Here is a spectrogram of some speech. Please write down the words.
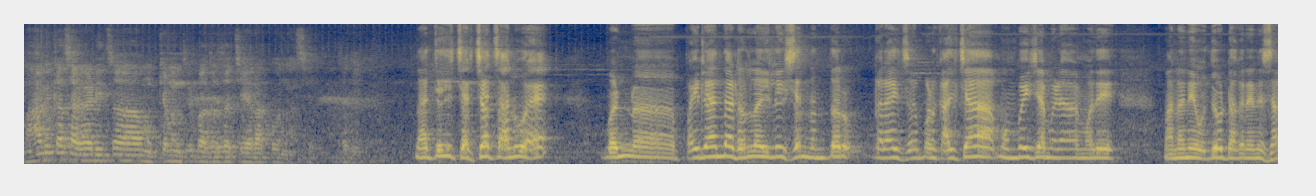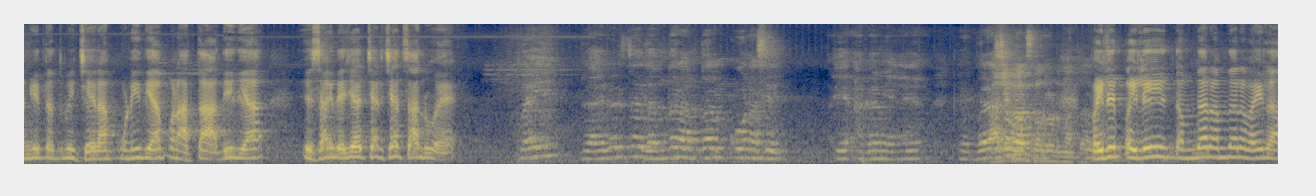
महाविकास आघाडीचा मुख्यमंत्री पदाचा चेहरा कोण असेल ना त्याची चर्चा चालू आहे. पण पहिल्यांदा ठरलं इलेक्शन नंतर करायचं. पण कालच्या मुंबईच्या मेळाव्यामध्ये माननीय उद्धव ठाकरेंनी सांगितलं तुम्ही चेहरा कोणी द्या पण आता आधी द्या. हे सांगितलं त्याच्यावर चर्चा चालू आहे. भाई रायगडचा दमदार आमदार कोण असेल हे आगामी पहिले पहिले दमदार आमदार व्हायला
